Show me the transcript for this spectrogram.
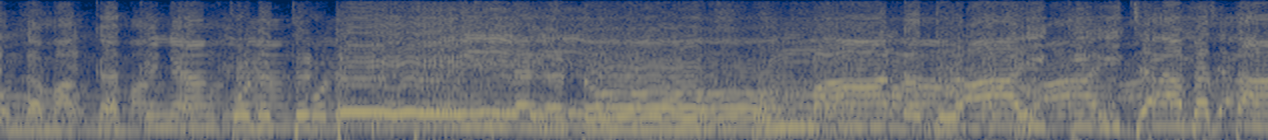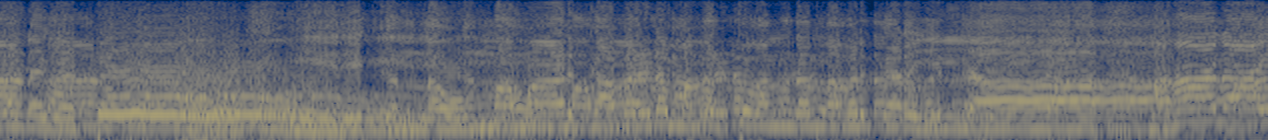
എന്റെ മക്കൾക്ക് ഞാൻ കൊടുത്തിട്ടേ ഇല്ല കേട്ടോ. ഉമ്മാന്റെ ദുആയിക്ക് ഇജാബത്താണ് കേട്ടോ. ഇരിക്കുന്ന ഉമ്മമാർക്ക് അവരുടെ മഹത്വം എന്തെന്ന് അവർക്കറിയില്ല. മഹാനായ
